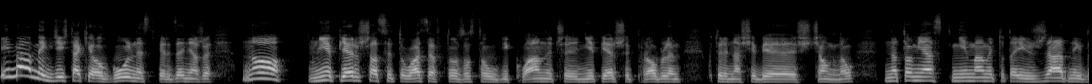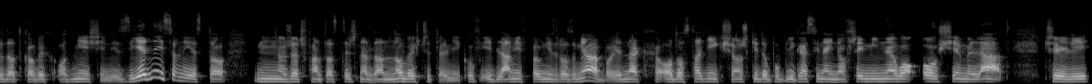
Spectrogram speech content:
i mamy gdzieś takie ogólne stwierdzenia, że no, nie pierwsza sytuacja, w którą został uwikłany, czy nie pierwszy problem, który na siebie ściągnął. Natomiast nie mamy tutaj żadnych dodatkowych odniesień. Z jednej strony jest to mm, rzecz fantastyczna dla nowych czytelników i dla mnie w pełni zrozumiała, bo jednak od ostatniej książki do publikacji najnowszej minęło 8 lat, czyli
